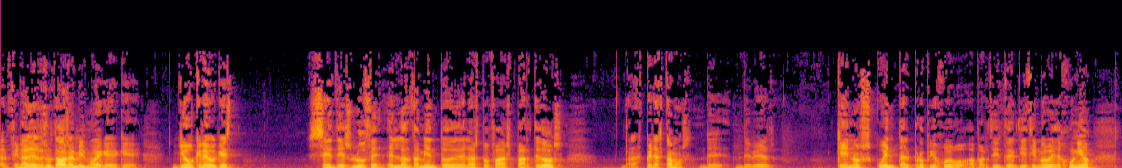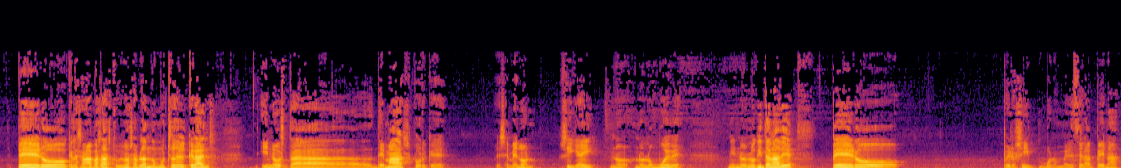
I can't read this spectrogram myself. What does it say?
al final el resultado es el mismo ¿eh? que, que yo creo que se desluce el lanzamiento de The Last of Us parte 2 a la espera estamos de, de ver qué nos cuenta el propio juego a partir del 19 de junio pero que la semana pasada estuvimos hablando mucho del crunch y no está de más porque ese melón sigue ahí, no, no lo mueve ni nos lo quita nadie, pero pero sí, bueno, merece la pena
